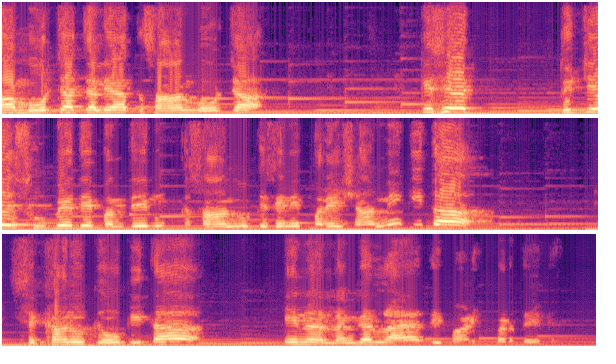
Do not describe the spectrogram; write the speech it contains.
ਆ ਮੋਰਚਾ ਚੱਲਿਆ, ਕਿਸਾਨ ਮੋਰਚਾ। ਕਿਸੇ ਦੂਜੇ ਸੂਬੇ ਦੇ ਬੰਦੇ ਨੂੰ, ਕਿਸਾਨ ਨੂੰ ਕਿਸੇ ਨੇ ਪਰੇਸ਼ਾਨ ਨਹੀਂ ਕੀਤਾ। ਸਿੱਖਾਂ ਨੂੰ ਕਿਉਂ ਕੀਤਾ? ਇਹਨਾਂ ਲੰਗਰ ਲਾਇਆ ਤੇ ਬਾਣੀ ਪੜਦੇ ਨੇ।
